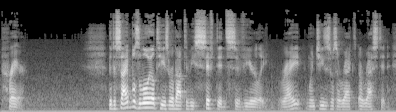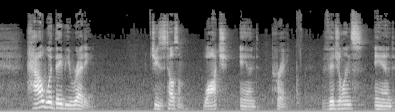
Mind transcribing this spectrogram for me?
prayer. The disciples' loyalties were about to be sifted severely, right? When Jesus was arrested. How would they be ready? Jesus tells them watch and pray. Vigilance and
